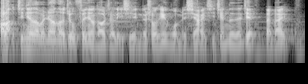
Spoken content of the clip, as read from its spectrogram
好了，今天的文章呢就分享到这里，谢谢你的收听，我们下一期见，再见，拜拜。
